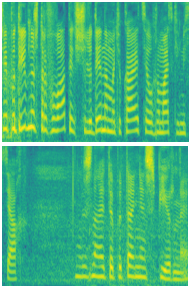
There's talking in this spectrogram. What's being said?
Чи потрібно штрафувати, якщо людина матюкається у громадських місцях? Ви знаєте, питання спірне.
